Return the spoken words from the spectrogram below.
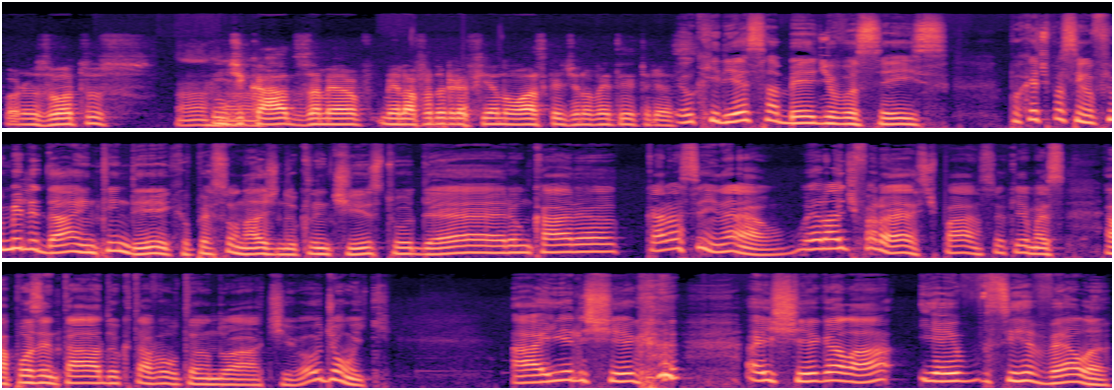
Foram os outros uhum. indicados a melhor, melhor fotografia no Oscar de 93. Eu queria saber de vocês porque, tipo assim, o filme ele dá a entender que o personagem do Clint Eastwood era um cara, cara assim, né? O herói de faroeste, pá, não sei o quê, mas aposentado que tá voltando à ativa. O John Wick. Aí ele chega, aí chega lá e aí se revela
